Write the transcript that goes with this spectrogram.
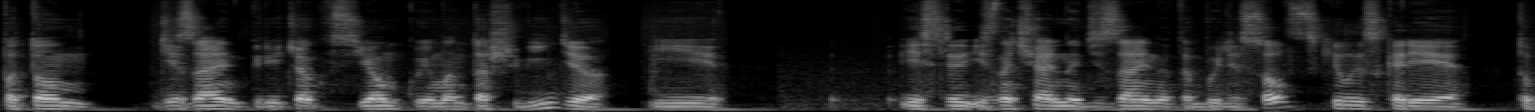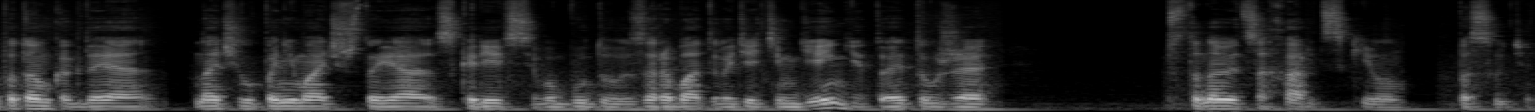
потом дизайн перетек в съемку и монтаж видео, и если изначально дизайн это были софт-скиллы скорее, то потом, когда я начал понимать, что я, скорее всего, буду зарабатывать этим деньги, то это уже становится хард-скиллом, по сути.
